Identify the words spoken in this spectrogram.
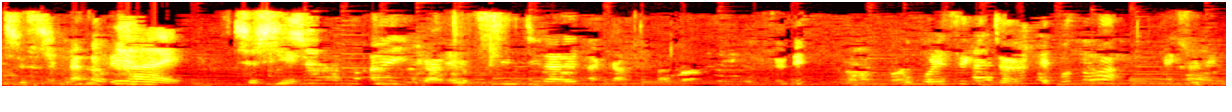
出身なので、はい。出身。の愛がちょっと信じられなかったんですよね。怒りすぎちゃうってことは愛されないん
